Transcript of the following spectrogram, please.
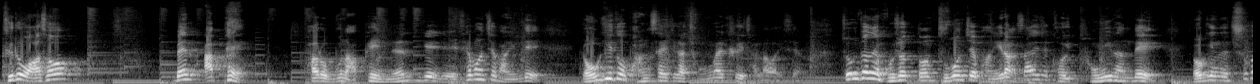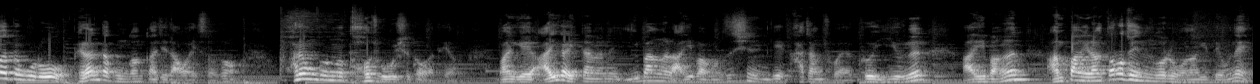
들어와서 맨 앞에 바로 문 앞에 있는 이게 이제 세 번째 방인데 여기도 방 사이즈가 정말 크게 잘 나와 있어요. 좀 전에 보셨던 두 번째 방이랑 사이즈 거의 동일한데 여기는 추가적으로 베란다 공간까지 나와 있어서 활용도는 더 좋으실 것 같아요. 만약에 아이가 있다면 이 방을 아이 방으로 쓰시는 게 가장 좋아요. 그 이유는 아이 방은 안방이랑 떨어져 있는 것을 원하기 때문에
